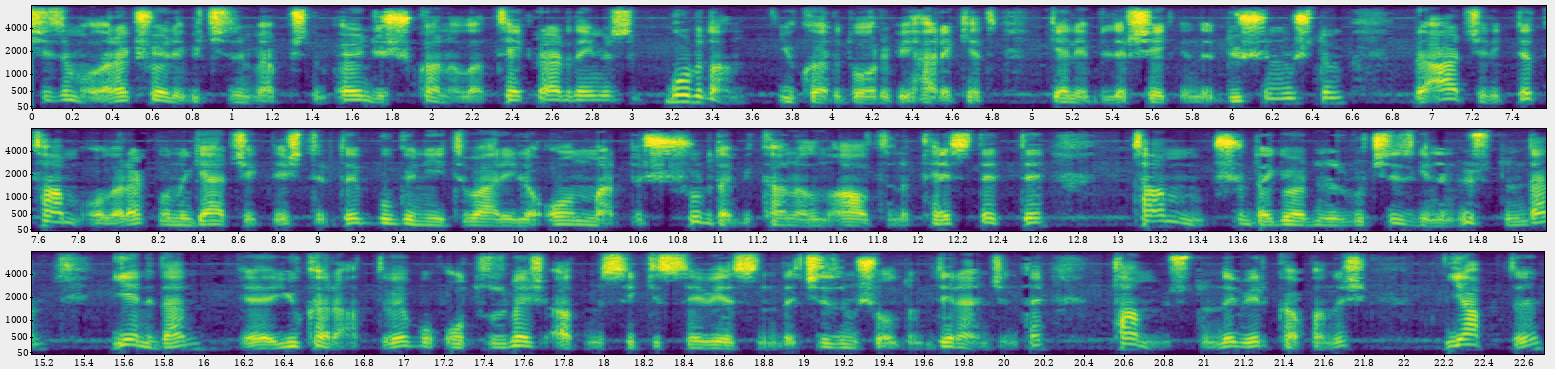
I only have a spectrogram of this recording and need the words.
çizim olarak şöyle bir çizim yapmıştım. Önce şu kanala tekrar değmesi buradan yukarı doğru bir hareket gelebilir şeklinde düşünmüştüm. Ve Arçelik de tam olarak bunu gerçekleştirdi. Bugün itibariyle 10 Mart'ta şurada bir kanalın altını test etti tam şurada gördüğünüz bu çizginin üstünden yeniden e, yukarı attı ve bu 35-68 seviyesinde çizmiş olduğum direncinde tam üstünde bir kapanış yaptı.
